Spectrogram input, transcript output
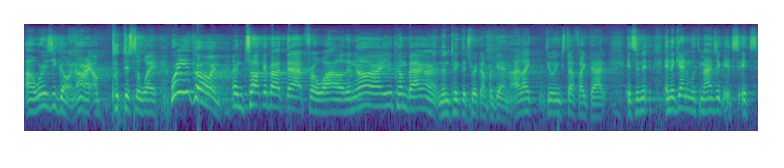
uh, where is he going? All right, I'll put this away. Where are you going? And talk about that for a while. Then, all right, you come back. All right, and then pick the trick up again. I like doing stuff like that. It's an, and again, with magic, it's, it's,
